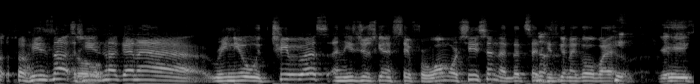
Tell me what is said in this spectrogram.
So, so he's not so, he's not gonna renew with Chivas, and he's just gonna stay for one more season, and that's it. No, he's gonna go by. He, he,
